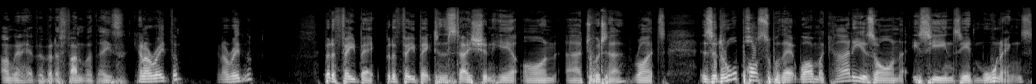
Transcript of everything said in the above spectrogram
I'm going to have a bit of fun with these. Can I read them? Can I read them? Bit of feedback. Bit of feedback to the station here on uh, Twitter. Writes, is it at all possible that while McCarty is on SENZ mornings,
